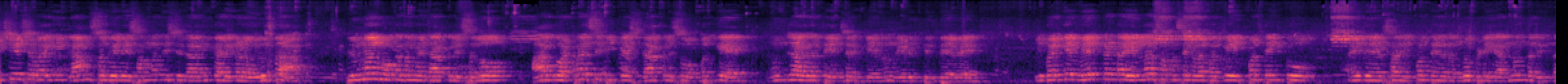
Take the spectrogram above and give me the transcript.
ವಿಶೇಷವಾಗಿ ಗ್ರಾಮ ಸಭೆಯಲ್ಲಿ ಸಂಬಂಧಿಸಿದ ಅಧಿಕಾರಿಗಳ ವಿರುದ್ಧ ಕ್ರಿಮಿನಲ್ ಮೊಕದ್ದಮೆ ದಾಖಲಿಸಲು ಹಾಗೂ ಅಟ್ರಾಸಿಟಿ ಕೇಸ್ ದಾಖಲಿಸುವ ಬಗ್ಗೆ ಮುಂಜಾಗ್ರತೆ ಎಚ್ಚರಿಕೆಯನ್ನು ನೀಡುತ್ತಿದ್ದೇವೆ. ಈ ಬಗ್ಗೆ ಮೇಲ್ಕಂಡ ಎಲ್ಲಾ ಸಮಸ್ಯೆಗಳ ಬಗ್ಗೆ ಇಪ್ಪತ್ತೆಂಟು ಐದು ಎರಡ್ ಸಾವಿರದ ಇಪ್ಪತ್ತೈದರಂದು ಬೆಳಿಗ್ಗೆ ಹನ್ನೊಂದರಿಂದ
